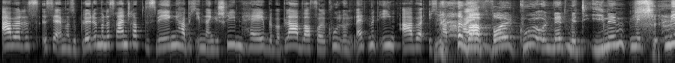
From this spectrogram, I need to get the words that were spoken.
Aber das ist ja immer so blöd, wenn man das reinschreibt. Deswegen habe ich ihm dann geschrieben, hey, bla bla bla, war voll cool und nett mit ihm, aber ich habe kein... War voll cool und nett mit Ihnen. mit, nee,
